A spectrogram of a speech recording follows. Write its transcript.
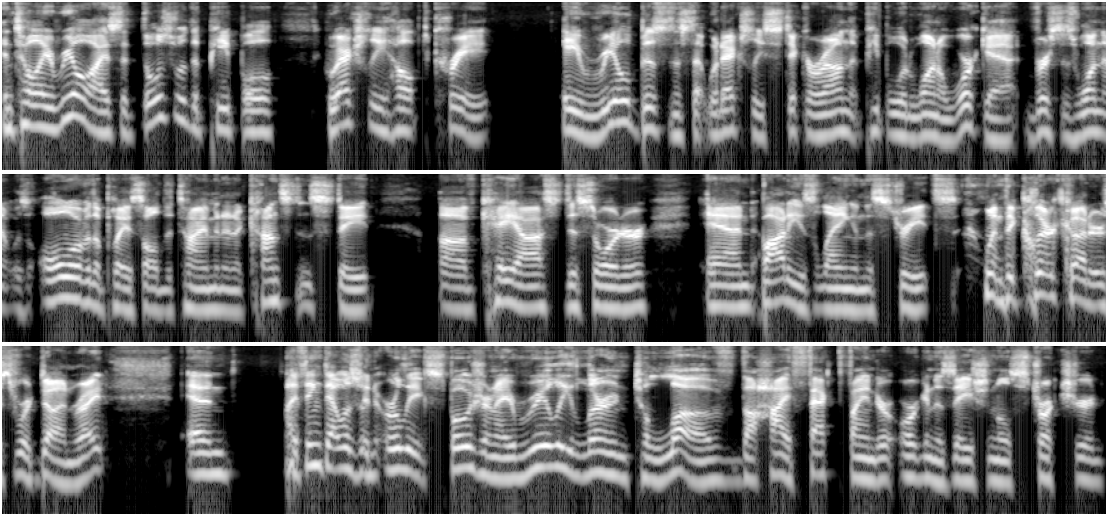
until I realized that those were the people who actually helped create a real business that would actually stick around that people would want to work at versus one that was all over the place all the time and in a constant state of chaos, disorder, and bodies laying in the streets when the clear cutters were done, right? And I think that was an early exposure, and I really learned to love the high fact finder organizational structured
